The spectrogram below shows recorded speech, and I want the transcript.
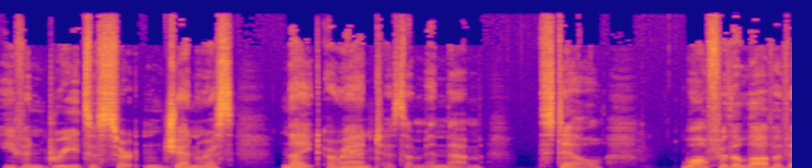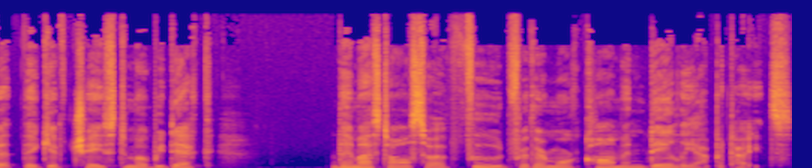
even breeds a certain generous knight errantism in them. Still, while for the love of it they give chase to Moby Dick, they must also have food for their more common daily appetites.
